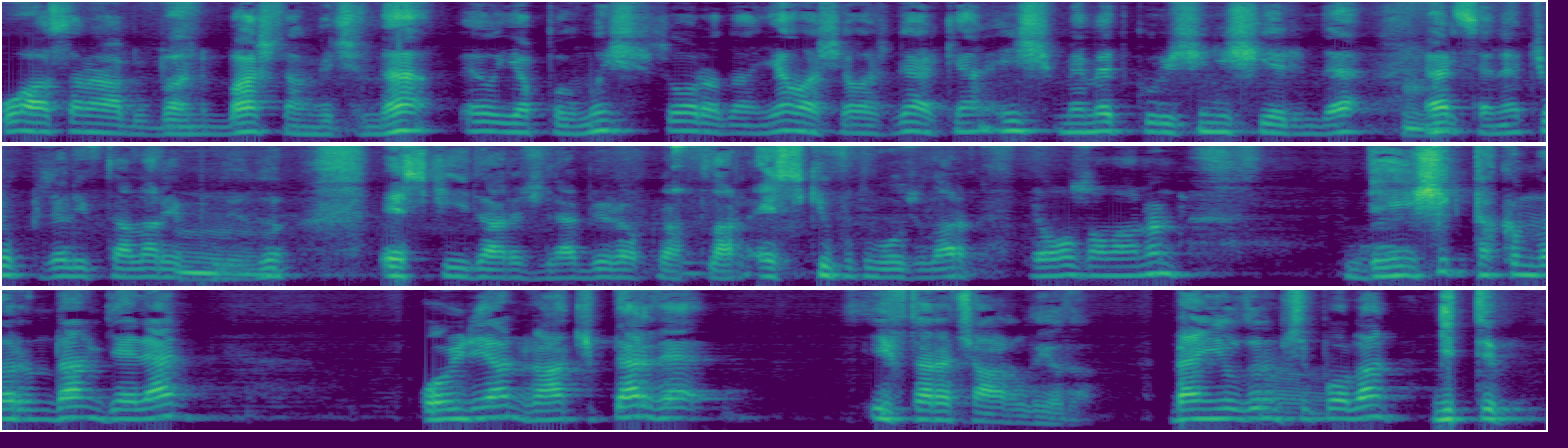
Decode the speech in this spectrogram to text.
O Hasan abi benim başlangıcında e, yapılmış. Sonradan yavaş yavaş derken iş Mehmet Kuriş'in iş yerinde Hı. her sene çok güzel iftarlar yapılıyordu. Eski idareciler, bürokratlar, eski futbolcular ve o zamanın değişik takımlarından gelen oynayan rakipler de iftara çağrılıyordu. Ben Yıldırım Spor'dan gittim.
